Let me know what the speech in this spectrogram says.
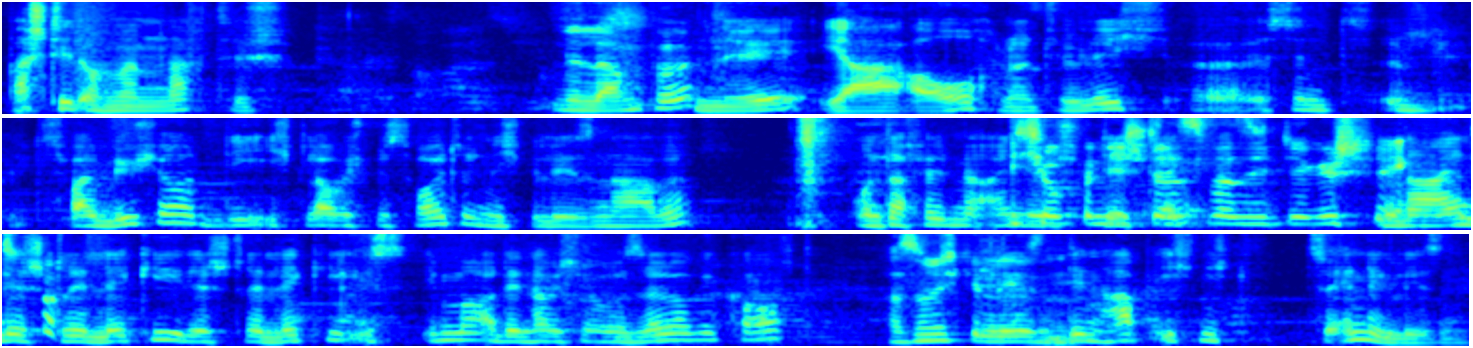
Was steht auf meinem Nachttisch? Eine Lampe? Nee, ja, auch, natürlich. Äh, Es sind äh, zwei Bücher, die ich, glaube ich, bis heute nicht gelesen habe. Und da fällt mir ein, Ich hoffe nicht das, was ich dir geschenkt habe. Nein, der Strelecki, der Strelecki ist immer, den habe ich mir aber selber gekauft. Hast du nicht gelesen? Den habe ich nicht zu Ende gelesen.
